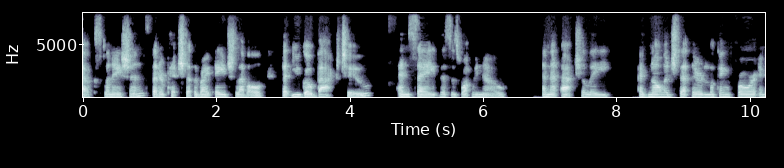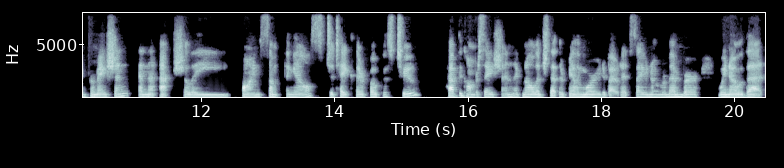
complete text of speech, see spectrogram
explanations that are pitched at the right age level that you go back to and say, This is what we know and that actually acknowledge that they're looking for information and that actually find something else to take their focus to. Have the conversation acknowledge that they're feeling worried about it say you know remember we know that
